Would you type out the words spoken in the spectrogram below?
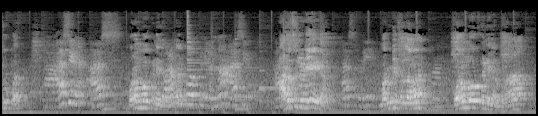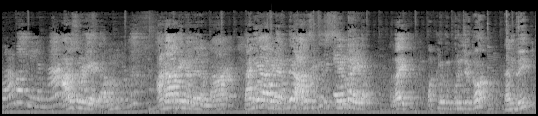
super. அரசு அரசு புறம்போக்கு நிலம். புறம்போக்கு நிலம்னா அரசு. அரசனுடைய இடம். மறுபடியும் சொல்லாமா புறம்போக்கு நிலம்னா? புறம்போக்கு நிலம்னா அரசனுடைய இடம். இடம். அனாதீன நிலம்னா தனியாரிடமிருந்து அரசுக்கு சென்ற இடம். ரைட் மக்களுக்கும் புரிஞ்சிருக்கும். நன்றி.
